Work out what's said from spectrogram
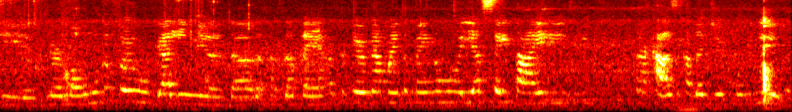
de, meu irmão nunca foi o galinha da, da Casa da Terra, porque minha mãe também não ia aceitar ele ir pra casa cada dia com uma menina.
